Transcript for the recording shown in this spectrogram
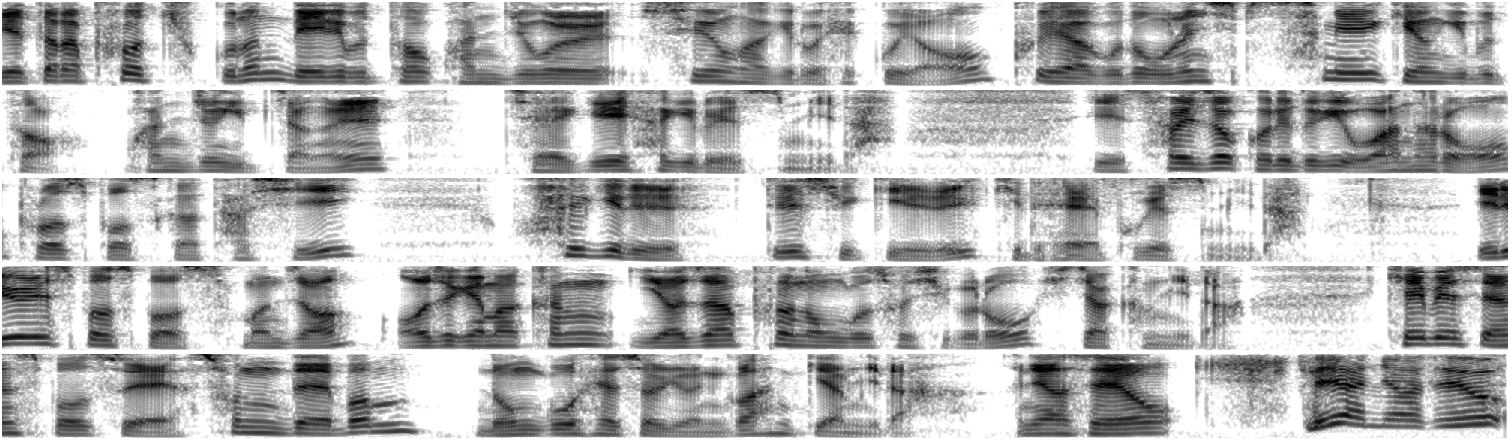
이에 따라 프로축구는 내일부터 관중을 수용하기로 했고요. 프로야구도 오는 13일 경기부터 관중 입장을 재개하기로 했습니다. 이 사회적 거리두기 완화로 프로스포츠가 다시 활기를 띨 수 있기를 기대해 보겠습니다. 일요일 스포츠 버스 먼저 어제 개막한 여자 프로농구 소식으로 시작합니다. KBS N스포츠의 손대범 농구 해설위원과 함께합니다. 안녕하세요. 네, 안녕하세요.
